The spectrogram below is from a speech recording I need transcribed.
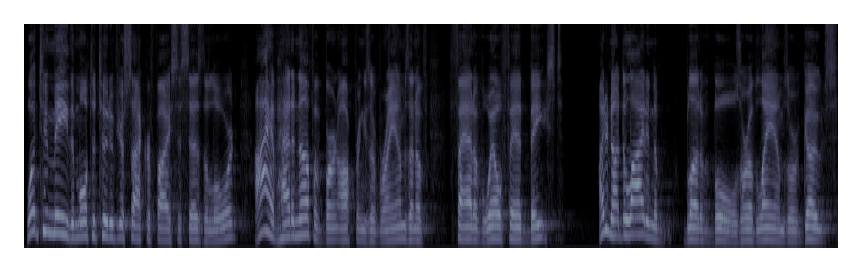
What to me the multitude of your sacrifices, says the Lord? I have had enough of burnt offerings of rams and of fat of well fed beasts. I do not delight in the blood of bulls or of lambs or of goats.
